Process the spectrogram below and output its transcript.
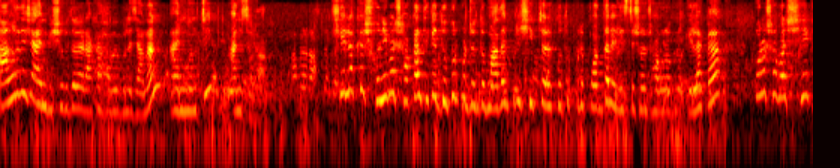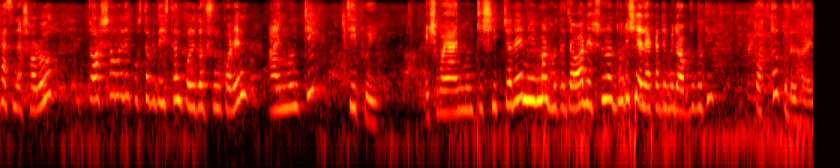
বাংলাদেশ আইন বিশ্ববিদ্যালয়ে রাখা হবে বলে জানান আইনমন্ত্রী আনিসুল হক। সে লক্ষ্যে শনিবার সকাল থেকে দুপুর পর্যন্ত মাদারপুরি শিবচরের কুতুবপুরে পদ্মা রেল স্টেশন সংলগ্ন এলাকা পৌরসভার শেখ হাসিনা সড়ক চরসামালে প্রস্তাবিত স্থান পরিদর্শন করেন আইনমন্ত্রী চিফ হুইপ। এ সময় আইনমন্ত্রী শিবচরে নির্মাণ হতে যাওয়া ন্যাশনাল জুডিশিয়াল একাডেমির অগ্রগতি তথ্য তুলে ধরেন।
